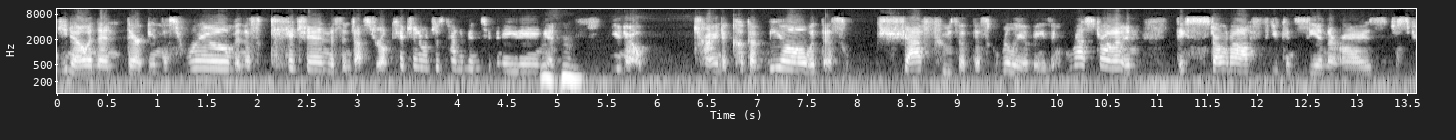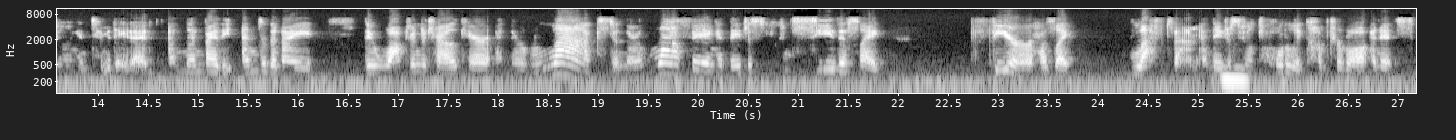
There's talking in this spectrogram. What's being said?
you know, and then they're in this room, in this kitchen, this industrial kitchen, which is kind of intimidating. And, Mhm. you know, trying to cook a meal with this chef who's at this really amazing restaurant. And they start off, you can see in their eyes, just feeling intimidated. And then by the end of the night, they walked into childcare and they're relaxed and they're laughing and they just, you can see this like fear has like left them and they just Mhm. feel totally comfortable. And it's,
